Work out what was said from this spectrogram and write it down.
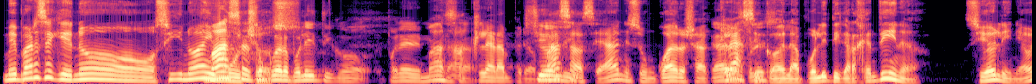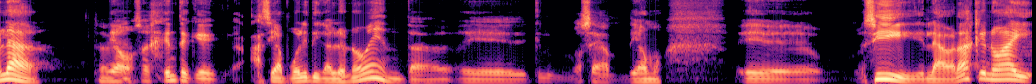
Me parece que no, sí, no hay Massa muchos. es un cuadro político, ponele Massa. No, claro, pero Scioli. Massa hace años es un cuadro ya Claro, clásico de la política argentina. Scioli, ni hablar. Digamos, hay gente que hacía política en los 90. eh, o sea, digamos. eh, sí, la verdad es que no hay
